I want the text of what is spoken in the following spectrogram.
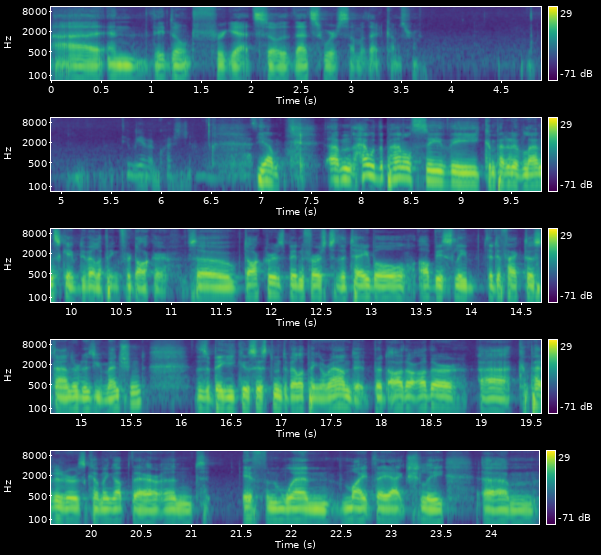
uh, and they don't forget. So that's where some of that comes from. Do we have a question? Yeah. Um, how would the panel see the competitive landscape developing for Docker? So Docker has been first to the table, obviously the de facto standard, as you mentioned. There's a big ecosystem developing around it, but are there other uh, competitors coming up there, and if and when might they actually um,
